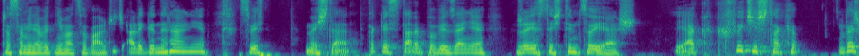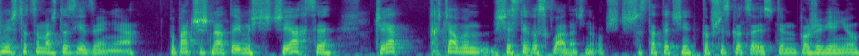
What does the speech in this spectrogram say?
czasami nawet nie ma co walczyć, ale generalnie sobie myślę, takie stare powiedzenie, że jesteś tym, co jesz. Jak chwycisz tak, weźmiesz to, co masz do zjedzenia, popatrzysz na to i myślisz, czy ja chcę, czy ja chciałbym się z tego składać, no bo przecież ostatecznie to wszystko, co jest w tym pożywieniu,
